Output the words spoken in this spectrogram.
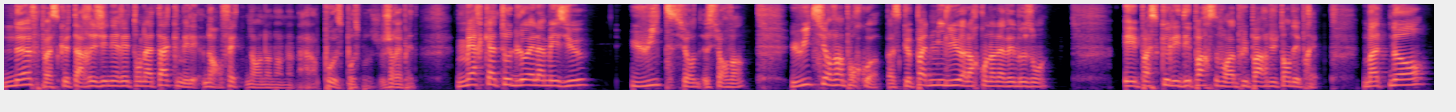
9 parce que tu as régénéré ton attaque, mais... Non, en fait, non, non, non, non. Alors pause, pause, pause, je répète. Mercato de l'OL à mes yeux, 8 sur, sur 20. 8 sur 20 pourquoi? Parce que pas de milieu alors qu'on en avait besoin. Et parce que les départs sont la plupart du temps des prêts. Maintenant,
